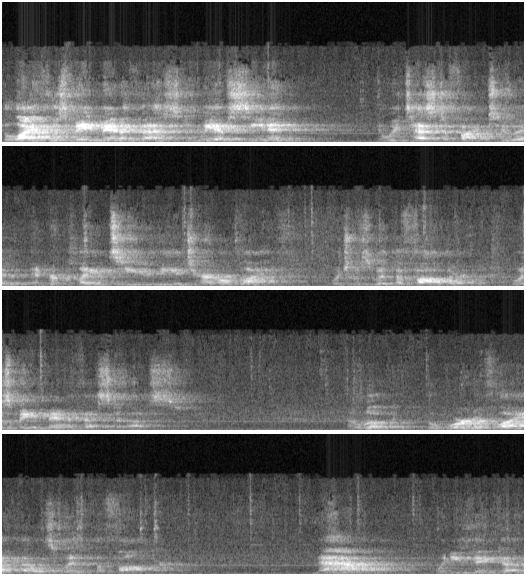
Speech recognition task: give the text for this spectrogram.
The life was made manifest, and we have seen it, and we testify to it and proclaim to you the eternal life, which was with the Father and was made manifest to us. Now, look, the word of life that was with the Father. Now, when you think of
